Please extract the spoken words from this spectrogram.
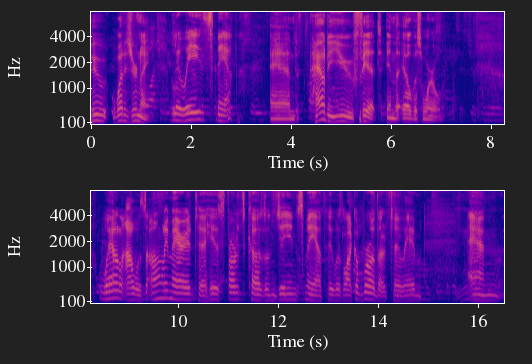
who? What is your name? Louise Smith. And how do you fit in the Elvis world? Well, I was only married to his first cousin, Gene Smith, who was like a brother to him. And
